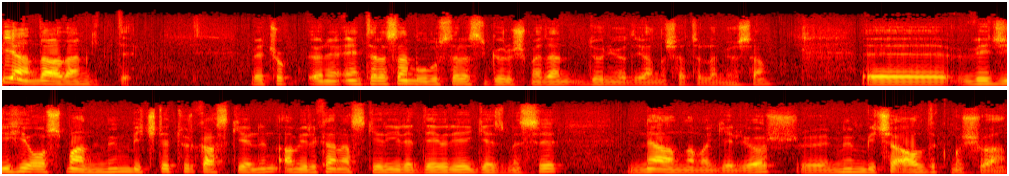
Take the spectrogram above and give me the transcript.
Bir anda adam gitti. Ve çok enteresan bir uluslararası görüşmeden dönüyordu yanlış hatırlamıyorsam. Ee, Vecihi Osman Münbiç'te Türk askerinin Amerikan askeriyle devreye gezmesi ne anlama geliyor? Ee, Münbiç'e aldık mı şu an?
